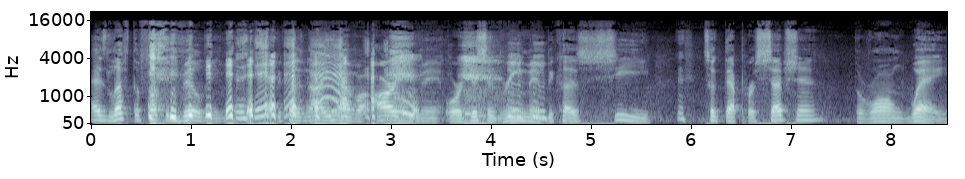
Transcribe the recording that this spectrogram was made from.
has left the fucking building because now you have an argument or disagreement because she took that perception the wrong way.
